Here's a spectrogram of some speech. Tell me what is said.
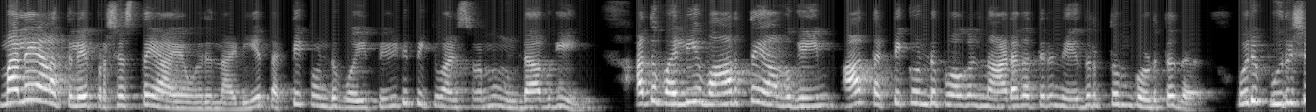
മലയാളത്തിലെ പ്രശസ്തയായ ഒരു നടിയെ തട്ടിക്കൊണ്ടുപോയി പീഡിപ്പിക്കുവാൻ ശ്രമം ഉണ്ടാവുകയും അത് വലിയ വാർത്തയാവുകയും ആ തട്ടിക്കൊണ്ടുപോകൽ നാടകത്തിന് നേതൃത്വം കൊടുത്തത് ഒരു പുരുഷ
